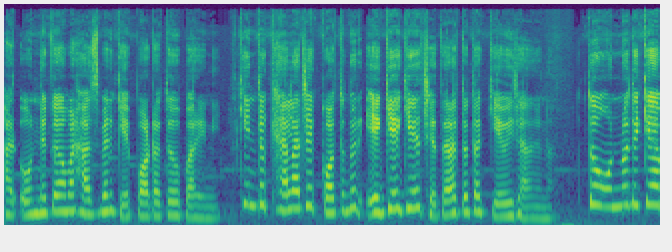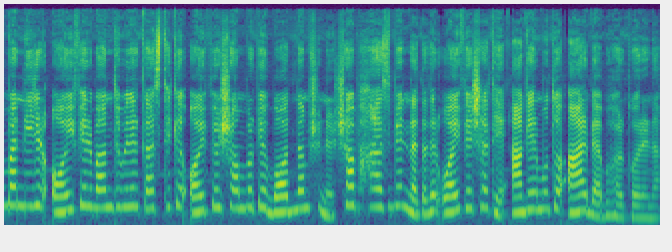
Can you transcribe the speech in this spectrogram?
আর অন্য কেউ আমার হাজব্যান্ডকে পটাতেও পারিনি। কিন্তু খেলা যে কতদূর এগিয়ে গিয়েছে, তারা তো তা কেউই জানে না। তো অন্যদিকে আবার নিজের ওয়াইফের বান্ধবীদের কাছ থেকে ওয়াইফের সম্পর্কে বদনাম শুনে সব হাজবেন্ডরা তাদের ওয়াইফের সাথে আগের মতো আর ব্যবহার করে না,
